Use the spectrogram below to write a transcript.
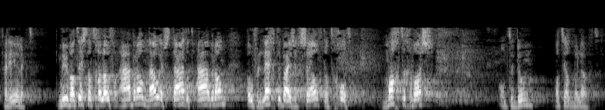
verheerlijkt. Nu, wat is dat geloof van Abraham? Nou, er staat dat Abraham overlegde bij zichzelf dat God machtig was om te doen wat hij had beloofd.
